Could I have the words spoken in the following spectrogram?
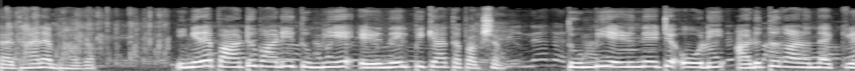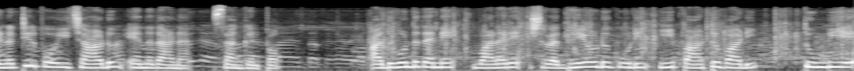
പ്രധാന ഭാഗം. ഇങ്ങനെ പാട്ടുപാടി തുമ്പിയെ എഴുന്നേൽപ്പിക്കാത്ത പക്ഷം തുമ്പി എഴുന്നേറ്റ് ഓടി അടുത്തു കാണുന്ന കിണറ്റിൽ പോയി ചാടും എന്നതാണ് സങ്കല്പം. അതുകൊണ്ട് തന്നെ വളരെ ശ്രദ്ധയോടുകൂടി ഈ പാട്ടുപാടി തുമ്പിയെ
